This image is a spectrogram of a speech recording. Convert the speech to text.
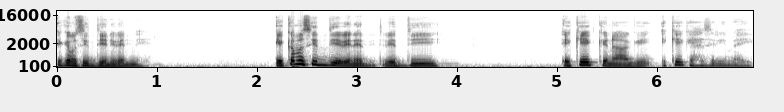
එකම සිද්ධියනි වෙන්නේ එකම සිද්ධිය වෙන වෙද්දී එක එක් කෙනාගේ එක එක හැසිරීම ඇයි?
